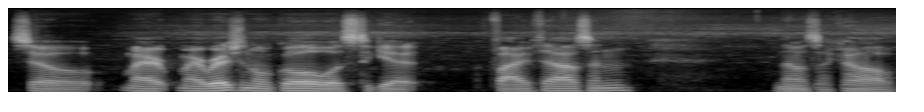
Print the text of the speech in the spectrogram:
so my my original goal was to get five thousand, and I was like, oh,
